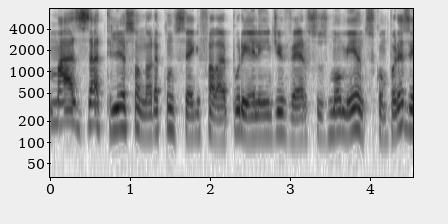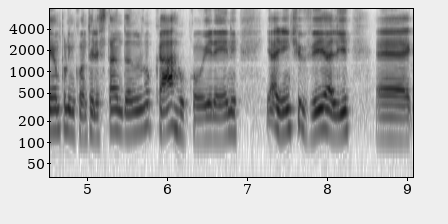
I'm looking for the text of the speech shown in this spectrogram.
mas a trilha sonora consegue falar por ele em diversos momentos, como por exemplo, enquanto ele está andando no carro com Irene e a gente vê ali é,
